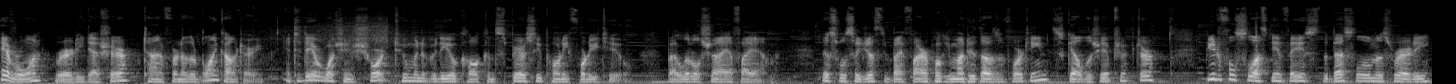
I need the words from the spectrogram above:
Hey everyone, Rarity Dash here, time for another blind commentary. And today we're watching a short 2 minute video called Conspiracy Pony 42 by Little Shy FIM. This was suggested by Fire Pokemon 2014, Scale the Shapeshifter, Beautiful Celestian Face, The Best Little Miss Rarity,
